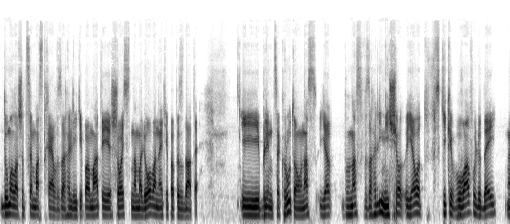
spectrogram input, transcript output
думала, що це must have взагалі, типа, мати щось намальоване, типа, пиздате. І, блін, це круто. У нас я у нас взагалі нічого. Я от скільки бував у людей, е,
